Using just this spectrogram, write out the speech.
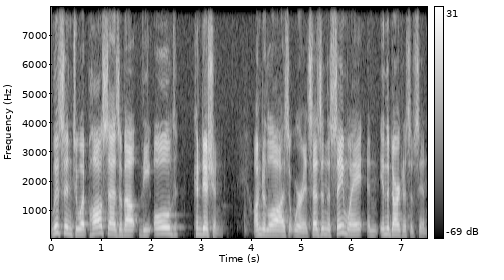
listen to what Paul says about the old condition under the law, as it were. It says, In the same way, and in the darkness of sin,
